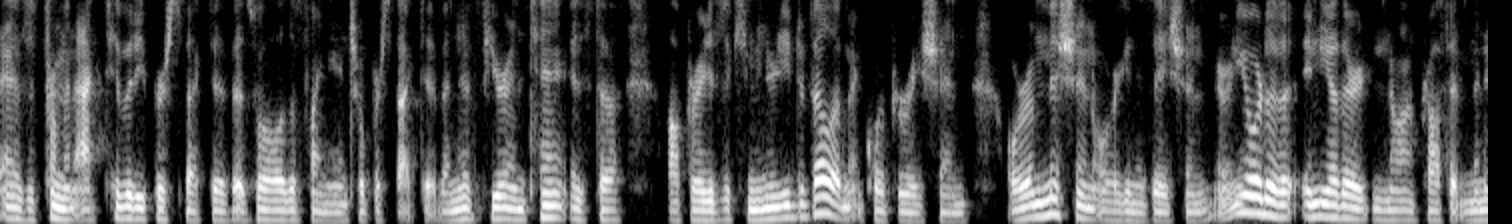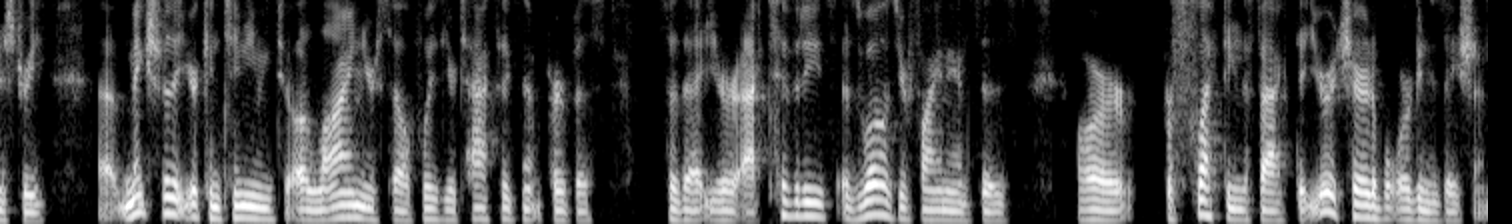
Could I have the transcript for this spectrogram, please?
as from an activity perspective as well as a financial perspective. And if your intent is to operate as a community development corporation or a mission organization or any order any other nonprofit ministry, uh, make sure that you're continuing to align yourself with your tax exempt purpose so that your activities as well as your finances are reflecting the fact that you're a charitable organization.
